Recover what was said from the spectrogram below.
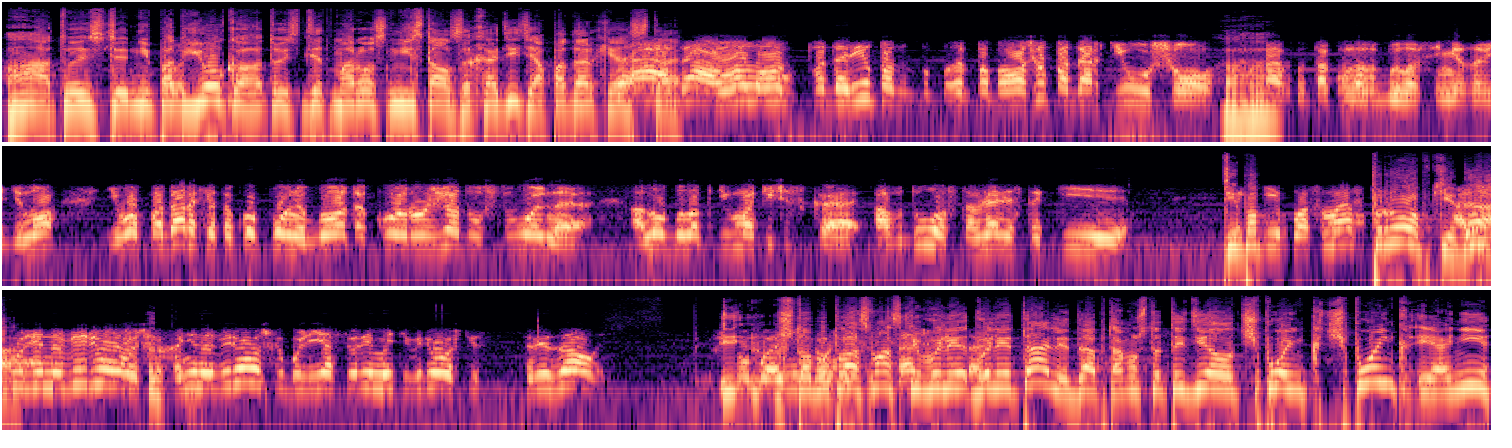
А, то есть не под елку, а то есть Дед Мороз не стал заходить, а подарки Да, оставил. да, он, он подарил, под- по- положил подарки и ушел. Ага. Так, вот так у нас было в семье заведено. И вот подарок, я такой помню, было такое ружье двуствольное. Оно было пневматическое, а в дуло вставлялись такие... Типа такие пластмасски. пробки, они да. были на веревочках, они на веревочках были. Я все время эти веревочки срезал, чтобы они чтобы пластмасски выли- летали. вылетали, да, потому что ты делал чпоньк-чпоньк, и они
